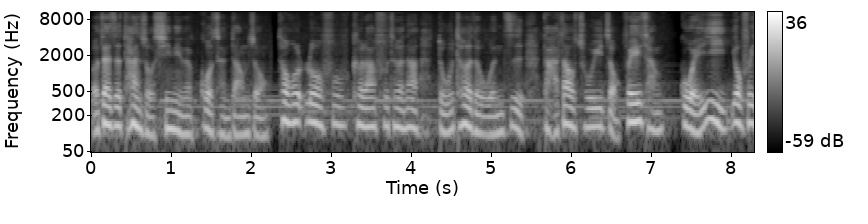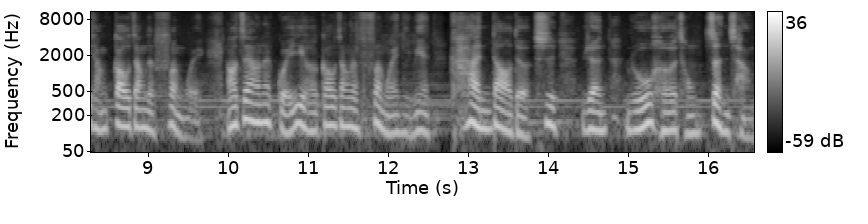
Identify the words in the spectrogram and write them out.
而在这探索心灵的过程当中，透过洛夫克拉夫特那独特的文字，打造出一种非常。诡异又非常高张的氛围，然后这样的诡异和高张的氛围里面，看到的是人如何从正常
